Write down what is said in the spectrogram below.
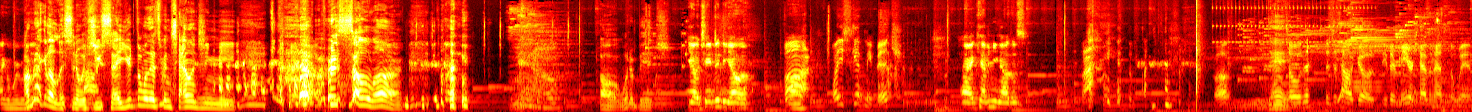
I can work with I'm it. not gonna listen to what you say. You're the one that's been challenging me for so long. oh, what a bitch. Yo, change it to yellow. Fuck! Why you skip me, bitch? Alright, Kevin, you got this. well, Dang. so this this is how it goes. Either me or Kevin has to win.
